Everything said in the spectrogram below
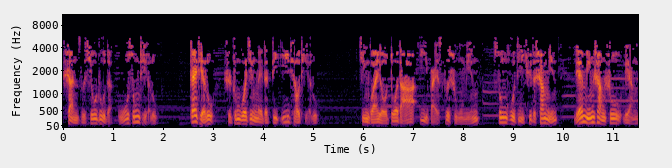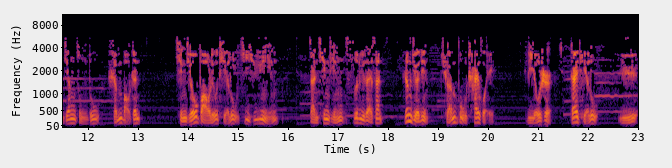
擅自修筑的吴淞铁路，该铁路是中国境内的第一条铁路。尽管有多达一百四十五名淞沪地区的商民联名上书两江总督沈葆桢，请求保留铁路继续运营，但清廷思虑再三，仍决定全部拆毁。理由是该铁路与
